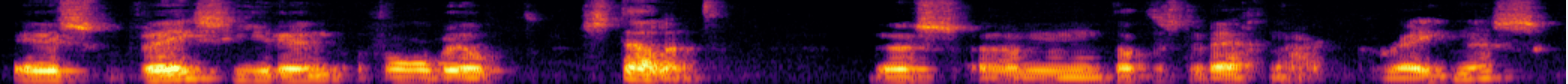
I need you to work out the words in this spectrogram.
is wees hierin voorbeeldstellend. Dus um, dat is de weg naar greatness.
